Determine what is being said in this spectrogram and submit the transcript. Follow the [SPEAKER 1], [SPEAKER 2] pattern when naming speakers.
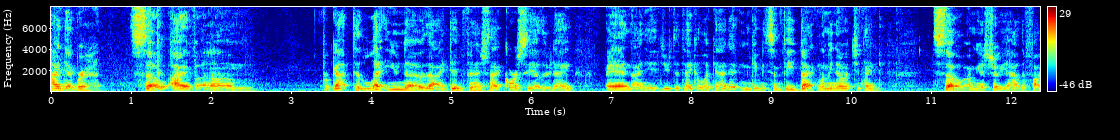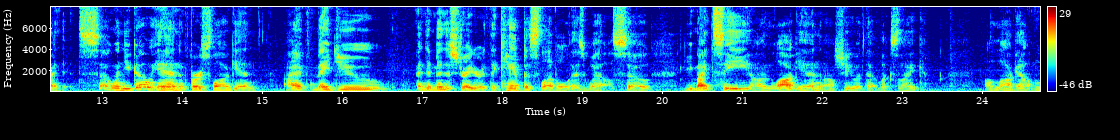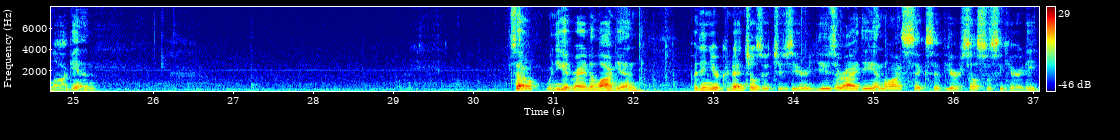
[SPEAKER 1] Hi, Deborah. So I've um, forgot to let you know that I did finish that course the other day, and I needed you to take a look at it and give me some feedback. Let me know what you think. So I'm going to show you how to find it. So when you go in and first log in, I've made you an administrator at the campus level as well. So you might see on login, I'll show you what that looks like. I'll log out and log in. So when you get ready to log in, put in your credentials, which is your user ID and the last six of your social security.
